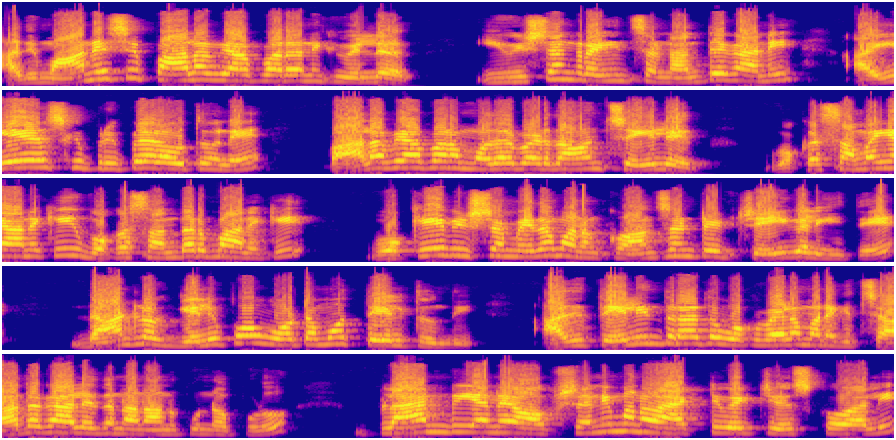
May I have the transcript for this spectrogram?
అది మానేసి పాల వ్యాపారానికి వెళ్ళారు. ఈ విషయం గ్రహించండి. అంతేగాని ఐఏఎస్కి ప్రిపేర్ అవుతూనే పాల వ్యాపారం మొదలు పెడదామని చేయలేదు. ఒక సమయానికి ఒక సందర్భానికి ఒకే విషయం మీద మనం కాన్సన్ట్రేట్ చేయగలిగితే దాంట్లో గెలుపో ఓటమో తేలుతుంది. అది తేలిన తర్వాత ఒకవేళ మనకి చేత కాలేదని అని అనుకున్నప్పుడు ప్లాన్ బి అనే ఆప్షన్ని మనం యాక్టివేట్ చేసుకోవాలి.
